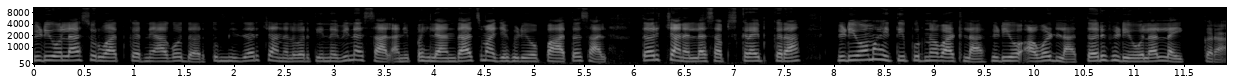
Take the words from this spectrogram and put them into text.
व्हिडिओला सुरुवात करणे अगोदर तुम्ही जर चॅनलवरती नवीन असाल आणि पहिल्यांदाच माझे व्हिडिओ पाहत असाल तर चॅनलला सबस्क्राईब करा. व्हिडिओ माहितीपूर्ण वाटला व्हिडिओ आवडला तर व्हिडिओला लाईक करा.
